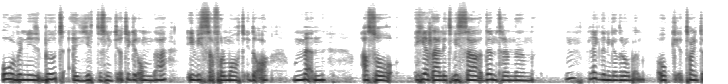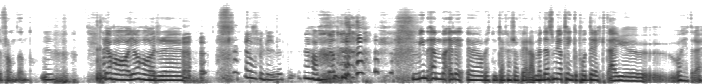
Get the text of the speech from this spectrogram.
overknee boots är jättesnyggt. Jag tycker om det i vissa format idag. Men alltså helt ärligt, vissa, den trenden, mm, lägg den i garderoben och ta inte fram den. Mm. Jag har... Jag har eh, Jag slog huvudet. Min enda, eller eh, jag vet inte, jag kanske har flera. Men den som jag tänker på direkt är ju, vad heter det?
